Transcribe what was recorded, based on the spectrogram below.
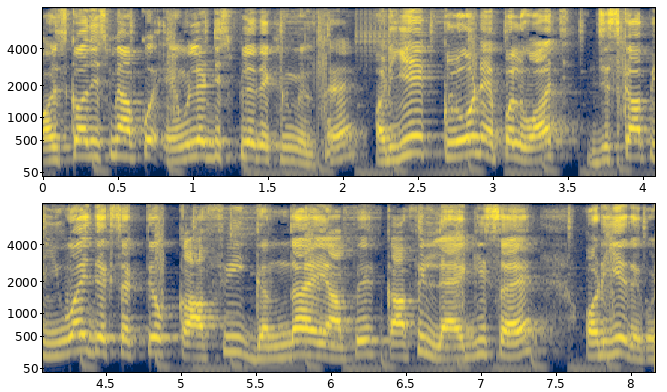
और इसके बाद इसमें आपको एमुलेट डिस्प्ले देखने को मिलता है। और ये क्लोन एप्पल वॉच जिसका आप यूआई देख सकते हो। काफ़ी गंदा है यहाँ पे, काफ़ी लैगी सा है। और ये देखो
